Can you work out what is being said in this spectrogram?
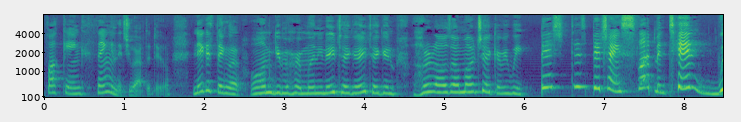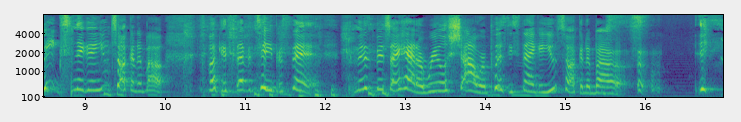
fucking thing that you have to do. Niggas think like, oh, I'm giving her money. They taking, they taking hundred dollars out of my check every week. Bitch, this bitch ain't slept in ten weeks, nigga. You talking about fucking seventeen percent? This bitch ain't had a real shower, pussy stank, and you talking about.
